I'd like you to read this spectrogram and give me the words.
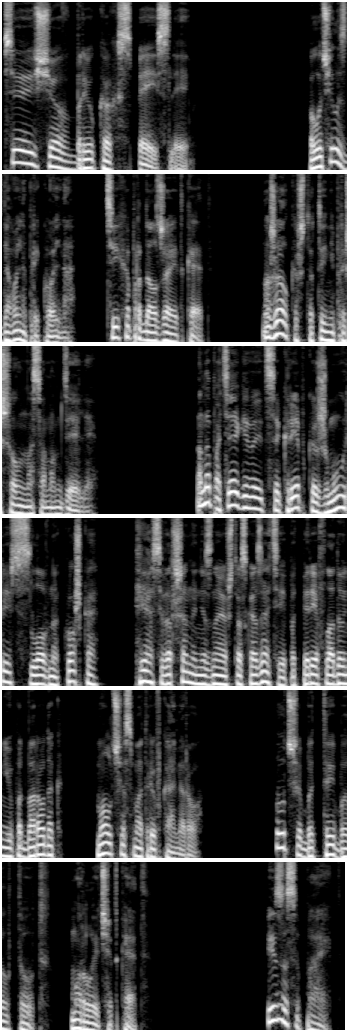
все еще в брюках Спейсли. Получилось довольно прикольно. Тихо продолжает Кэт. Но жалко, что ты не пришел на самом деле. Она потягивается, крепко жмурясь, словно кошка, Я совершенно не знаю, что сказать, и, подперев ладонью подбородок, молча смотрю в камеру. «Лучше бы ты был тут», — мурлычет Кэт. И засыпает.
